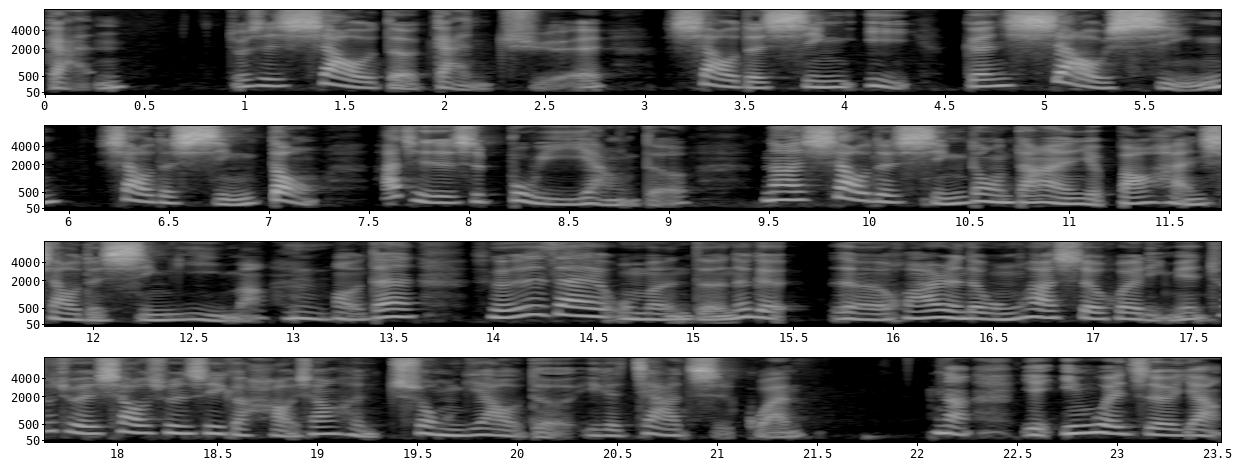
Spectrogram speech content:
感。就是孝的感觉、孝的心意跟孝行、孝的行动，它其实是不一样的。那孝的行动当然也包含孝的心意嘛，嗯哦，但可是，在我们的那个呃华人的文化社会里面，就觉得孝顺是一个好像很重要的一个价值观。那也因为这样，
